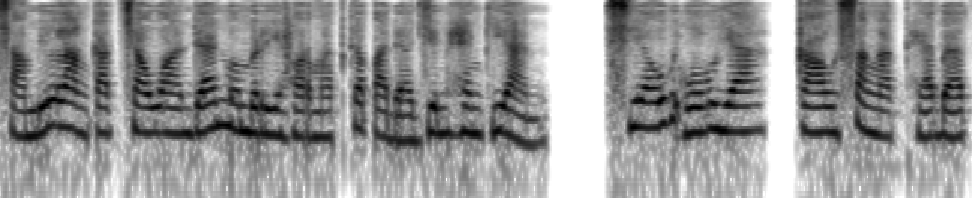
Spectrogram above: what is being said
sambil angkat cawan dan memberi hormat kepada Jin Heng Kian. Xiao ya, kau sangat hebat,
